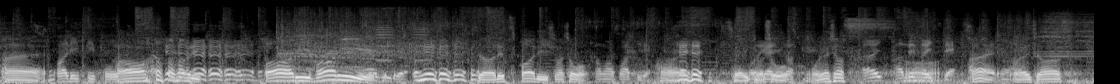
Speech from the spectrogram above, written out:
はい。 Party people。Party party。Party じゃあ Let's party しましょ Come on party うはい。じゃあ行きましょう。お願いします。ではい。安全第一で。はい。お願いします。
